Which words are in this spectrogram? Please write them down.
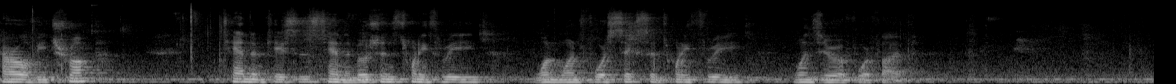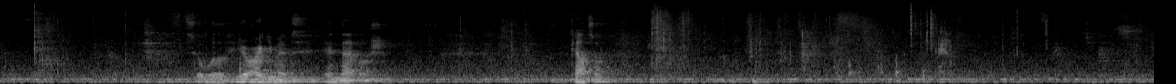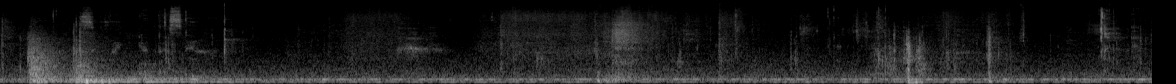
Carroll v. Trump, tandem cases, tandem motions, 23-1146 and 23-1045. So we'll hear argument in that motion. Counsel? See if I can get this down.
